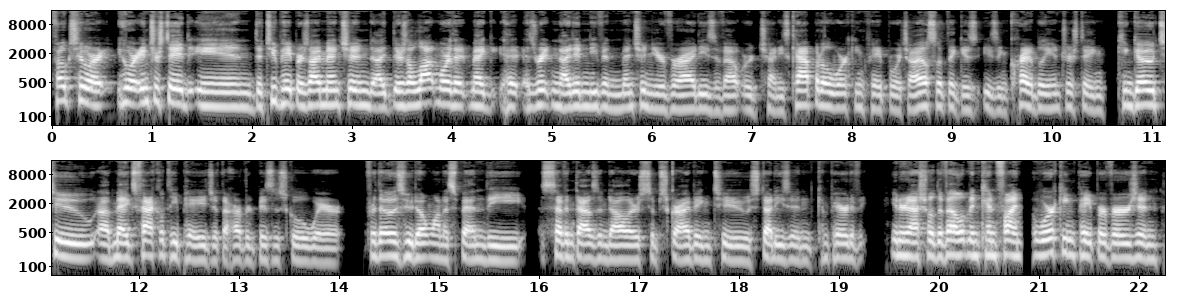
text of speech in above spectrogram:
folks who are who are interested in the two papers I mentioned, I, there's a lot more that Meg has written. I didn't even mention your varieties of outward Chinese capital working paper, which I also think is is incredibly interesting. Can go to uh, Meg's faculty page at the Harvard Business School, where for those who don't want to spend the seven thousand dollars subscribing to studies in comparative international development, can find a working paper version.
